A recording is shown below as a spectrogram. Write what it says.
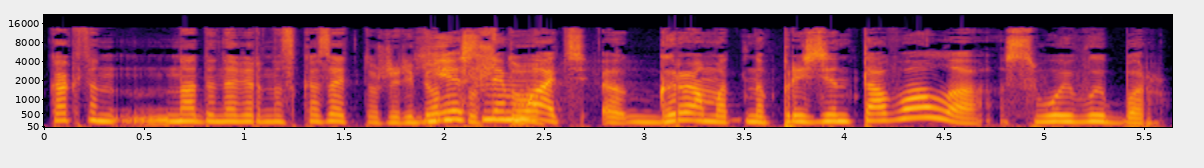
как-то надо, наверное, сказать тоже ребенку, Если что... мать э, грамотно презентовала свой выбор,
